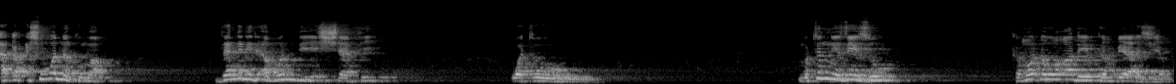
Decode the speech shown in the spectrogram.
a ƙarƙashin wannan kuma dangane da abin da ya shafi wato mutum ne zai zo kamar ɗan wa'a da ya tambaya a jiya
